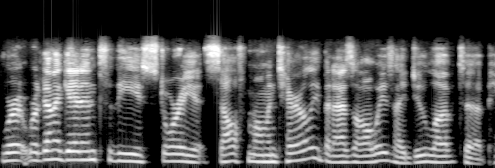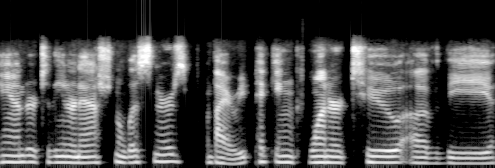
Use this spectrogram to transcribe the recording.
we're we're gonna get into the story itself momentarily, but as always, I do love to pander to the international listeners by re- picking one or two of the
